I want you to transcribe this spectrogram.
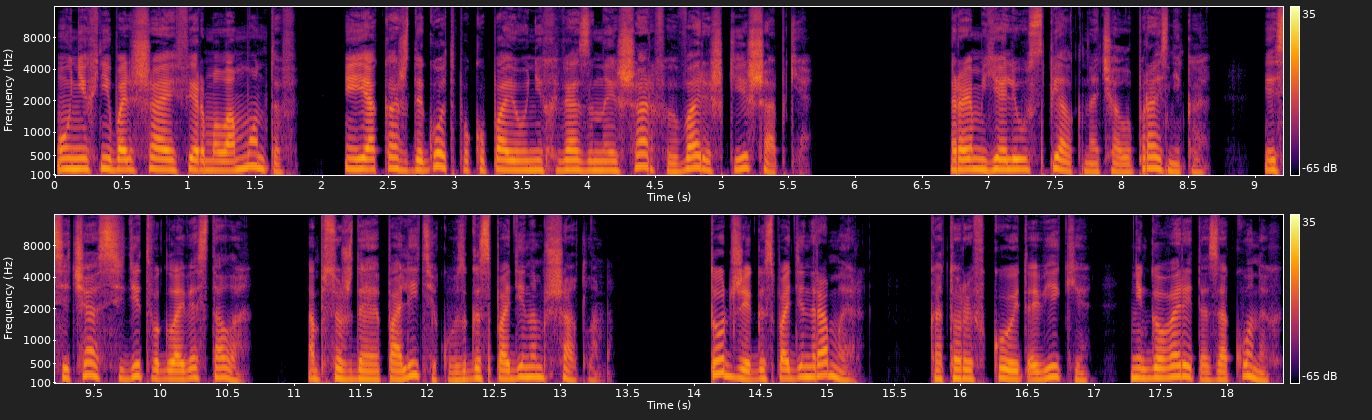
У них небольшая ферма ламонтов, и я каждый год покупаю у них вязаные шарфы, варежки и шапки. Рэм еле успел к началу праздника и сейчас сидит во главе стола, обсуждая политику с господином Шатлом. Тут же и господин Ромер, который в кои-то веки не говорит о законах,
